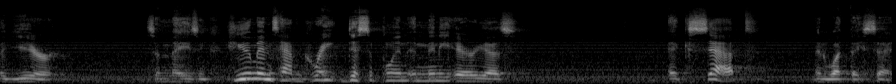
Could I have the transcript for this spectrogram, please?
a year. It's amazing. Humans have great discipline in many areas, except in what they say.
